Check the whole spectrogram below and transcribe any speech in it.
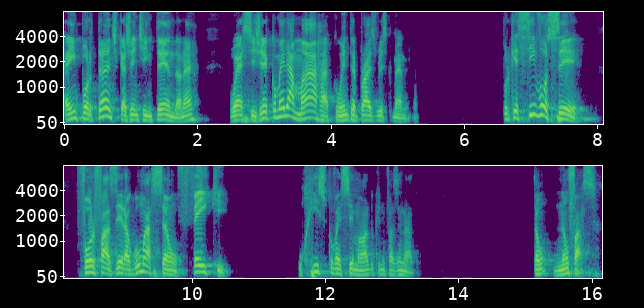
é importante que a gente entenda, né, o ESG como ele amarra com o Enterprise Risk Management. Porque se você for fazer alguma ação fake, o risco vai ser maior do que não fazer nada. Então, não faça.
